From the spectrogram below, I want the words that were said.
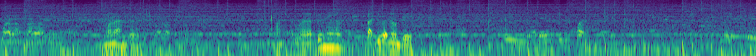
Balap-balap ini. Mana? Balap. Mantap tapi ini tak juga nih Bis. Wih, ada yang simpan. Messi,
